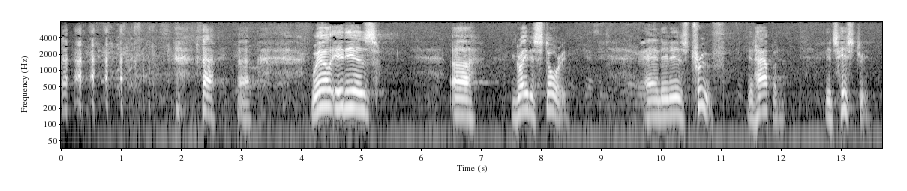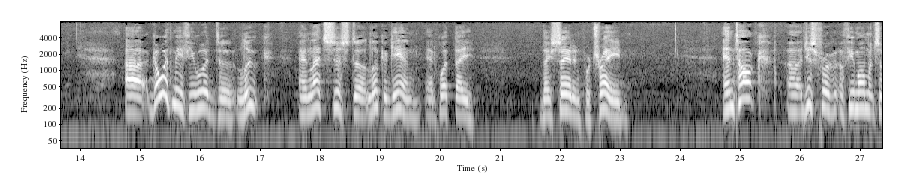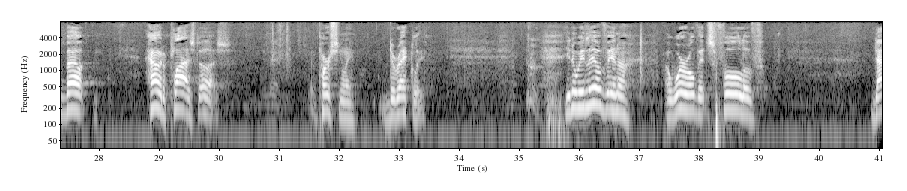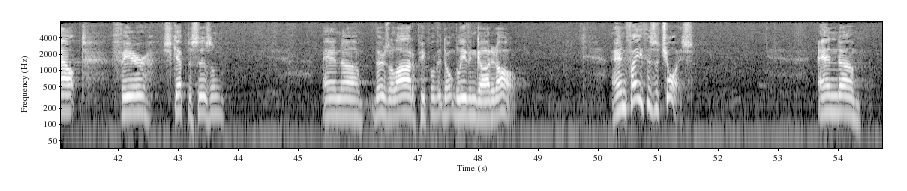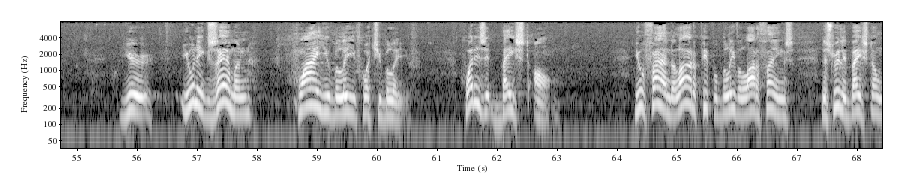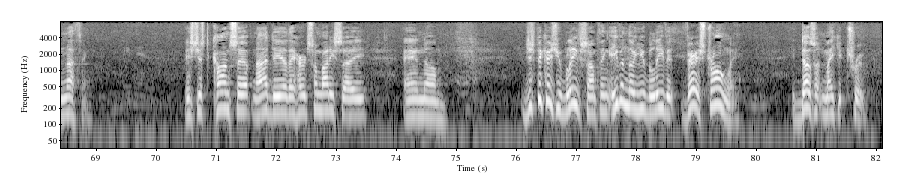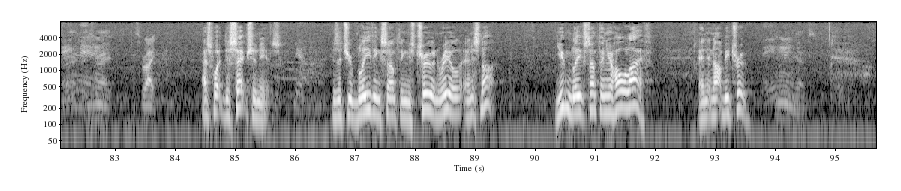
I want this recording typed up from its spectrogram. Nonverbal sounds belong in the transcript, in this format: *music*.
*laughs* well, it is uh, greatest story, and it is truth. It happened. It's history. Uh, go with me, if you would, to Luke, and let's just uh, look again at what they they said and portrayed, and talk uh, just for a few moments about how it applies to us personally, directly. You know, we live in a, a world that's full of doubt, fear, skepticism, and uh, there's a lot of people that don't believe in God at all. And faith is a choice. And um, you you want to examine why you believe what you believe. What is it based on? You'll find a lot of people believe a lot of things that's really based on nothing. It's just a concept, an idea they heard somebody say, and um, just because you believe something, even though you believe it very strongly, it doesn't make it true. That's right. That's right. That's what deception is. Is that you're believing something is true and real, and it's not. You can believe something your whole life, and it not be true.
